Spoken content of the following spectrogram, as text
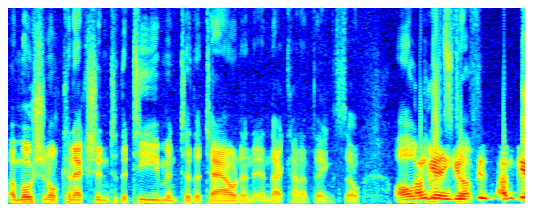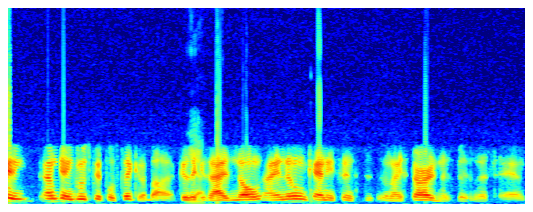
emotional connection to the team and to the town and, and that kind of thing. So all I'm getting stuff. goose, I'm getting I'm getting goose pimples thinking about it because Yeah. I known I known Kenny since when I started in this business and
